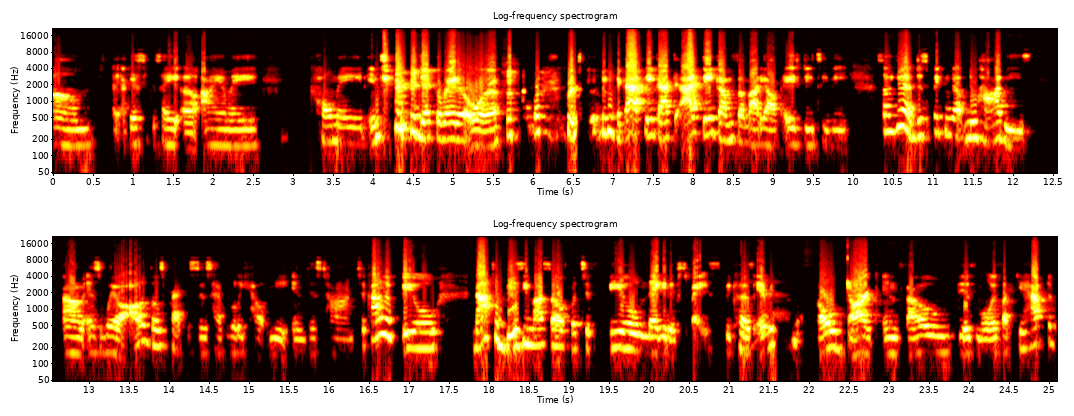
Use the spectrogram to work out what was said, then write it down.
Um, I guess you could say uh, I am a homemade interior decorator or like I think I, I think I'm somebody off HGTV. So yeah, just picking up new hobbies um, as well. All of those practices have really helped me in this time to kind of feel not to busy myself, but to feel negative space because everything so dark and so dismal. It's like you have to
